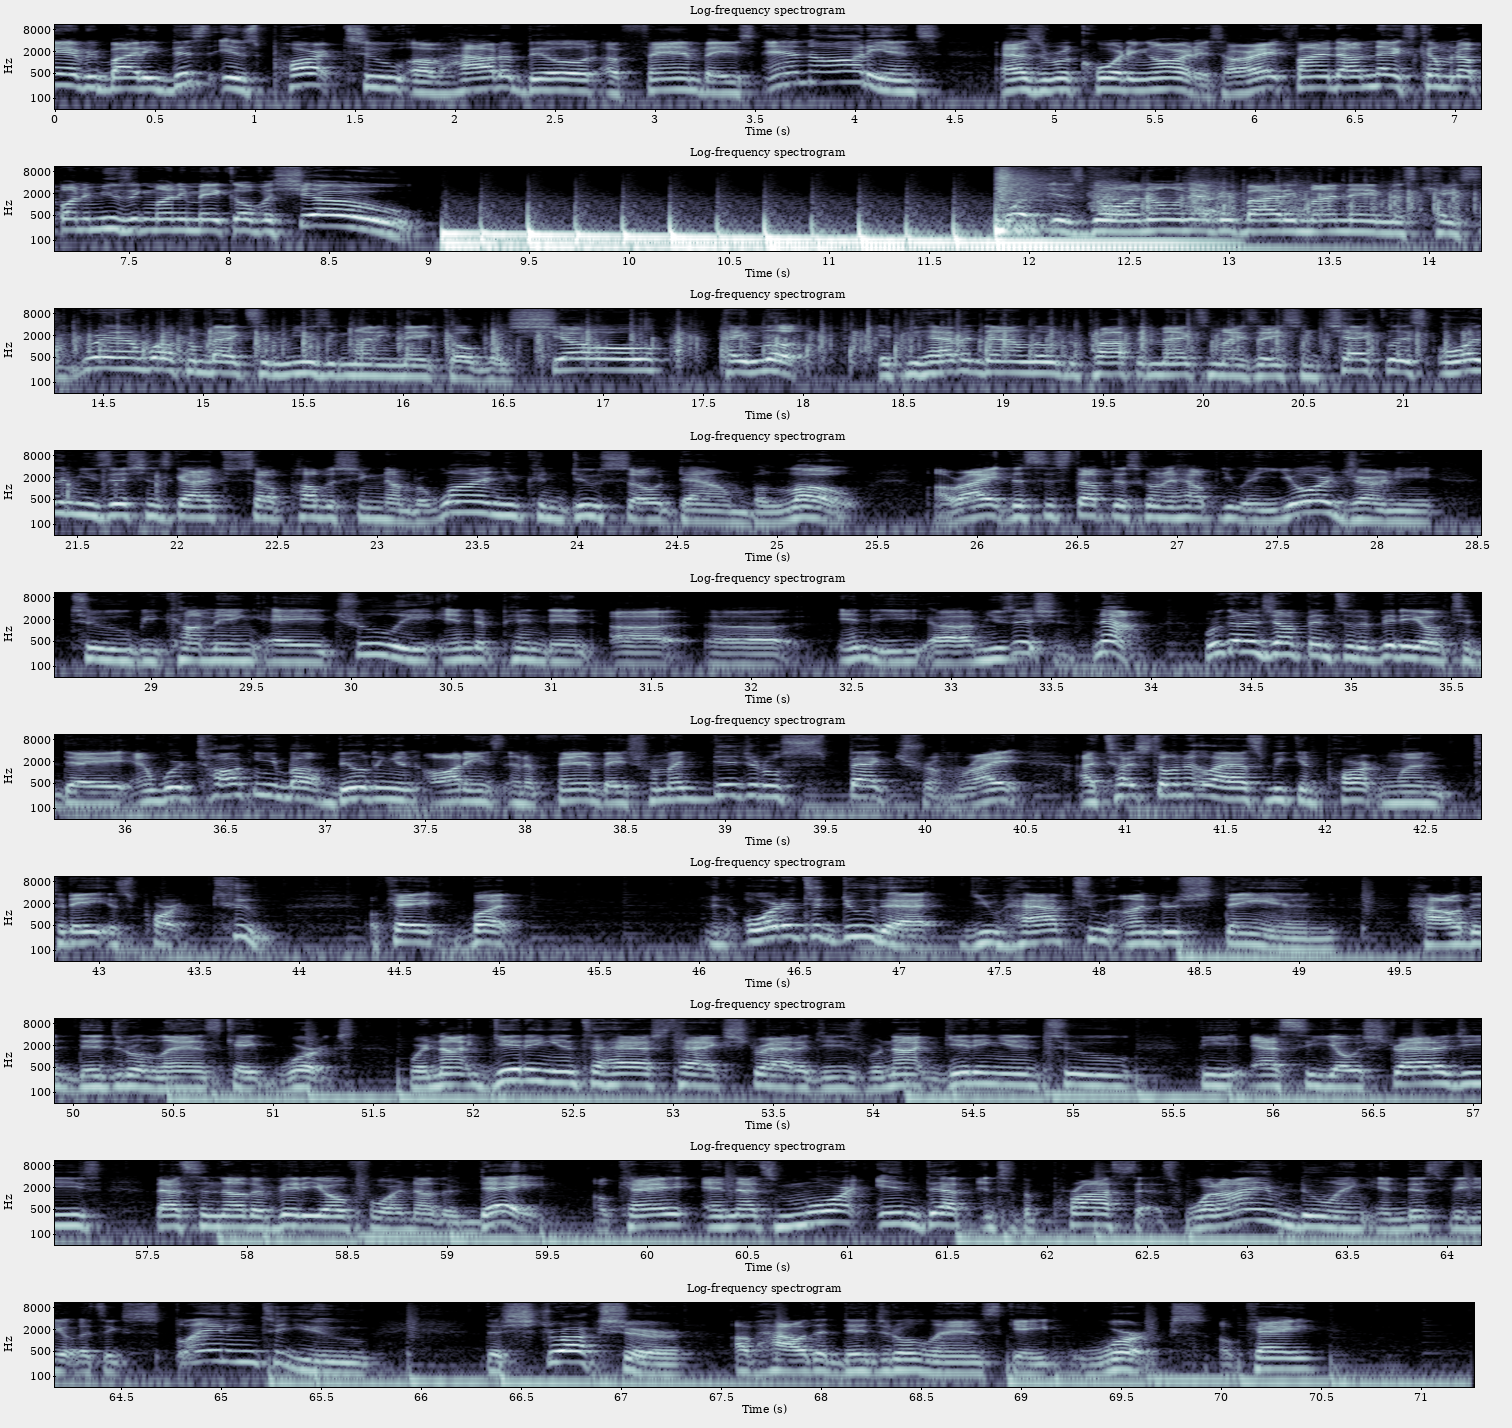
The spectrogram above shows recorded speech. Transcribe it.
Hey everybody, this is part two of how to build a fan base and audience as a recording artist. All right, find out next coming up on the Music Money Makeover Show. What is going on, everybody? My name is Casey Graham. Welcome back to the Music Money Makeover Show. Hey, look, if you haven't downloaded the Profit Maximization Checklist or the Musician's Guide to Self Publishing number one, you can do so down below. All right, this is stuff that's going to help you in your journey to becoming a truly independent uh, uh, indie uh, musician. Now, we're gonna jump into the video today and we're talking about building an audience and a fan base from a digital spectrum, right? I touched on it last week in part one, today is part two, okay? But in order to do that, you have to understand how the digital landscape works. We're not getting into hashtag strategies, we're not getting into the SEO strategies. That's another video for another day, okay? And that's more in depth into the process. What I am doing in this video is explaining to you the structure of how the digital landscape works, okay?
